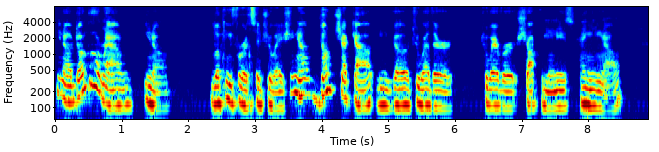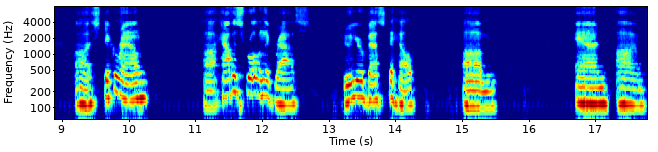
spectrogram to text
you know, don't go around, you know, looking for a situation. You know, don't check out and go to whether to wherever Shakyamuni's hanging out. Uh, stick around, uh, have a stroll in the grass, do your best to help, um, and um,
